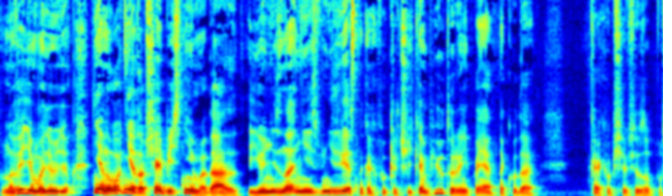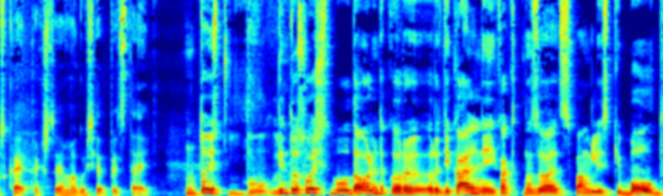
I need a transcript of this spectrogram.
но, видимо, людям... Не, ну нет, вообще объяснимо, да. Ее не зна... неизвестно, как выключить компьютер, и непонятно, куда, как вообще все запускать. Так что я могу себе это представить. Ну, то есть, Windows 8 был довольно такой радикальный, как это называется по-английски, bold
